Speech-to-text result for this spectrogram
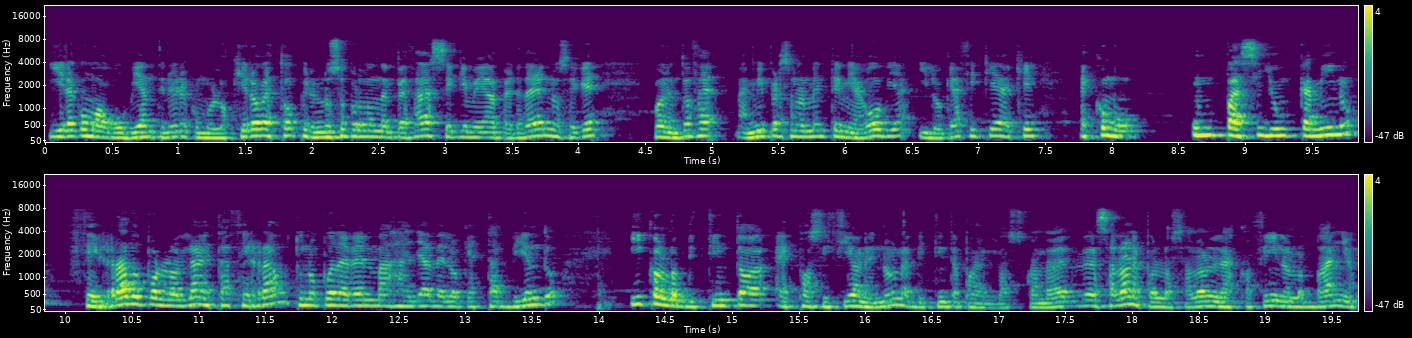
y era como agobiante, ¿no? Era como los quiero ver todos, pero no sé por dónde empezar, sé que me voy a perder, no sé qué. Bueno, entonces a mí personalmente me agobia, y lo que hace IKEA es que es como un pasillo, un camino cerrado por los lados, está cerrado, tú no puedes ver más allá de lo que estás viendo y con las distintas exposiciones, ¿no? Las distintas, pues los, cuando es de salones, pues los salones, las cocinas, los baños,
